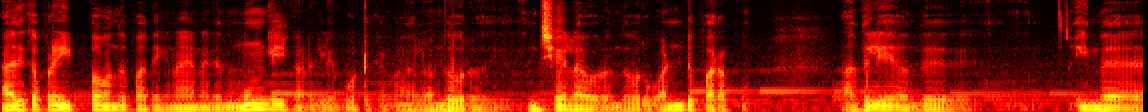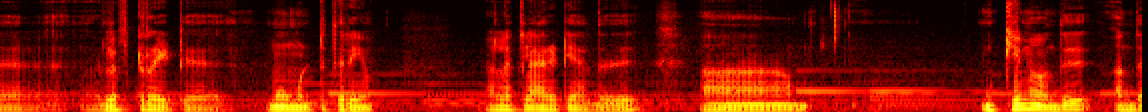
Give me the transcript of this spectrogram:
அதுக்கப்புறம் இப்போ வந்து பார்த்திங்கன்னா எனக்கு இந்த மூங்கில் காடுகளை போட்டு கேட்பேன். அதில் வந்து ஒரு இன்ஷியலாக ஒரு வந்து ஒரு வண்டு பறக்கும். அதுலேயே வந்து இந்த லெஃப்ட் ரைட்டு மூமெண்ட்டு தெரியும். நல்ல கிளாரிட்டியாக இருந்தது. முக்கியமாக வந்து அந்த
